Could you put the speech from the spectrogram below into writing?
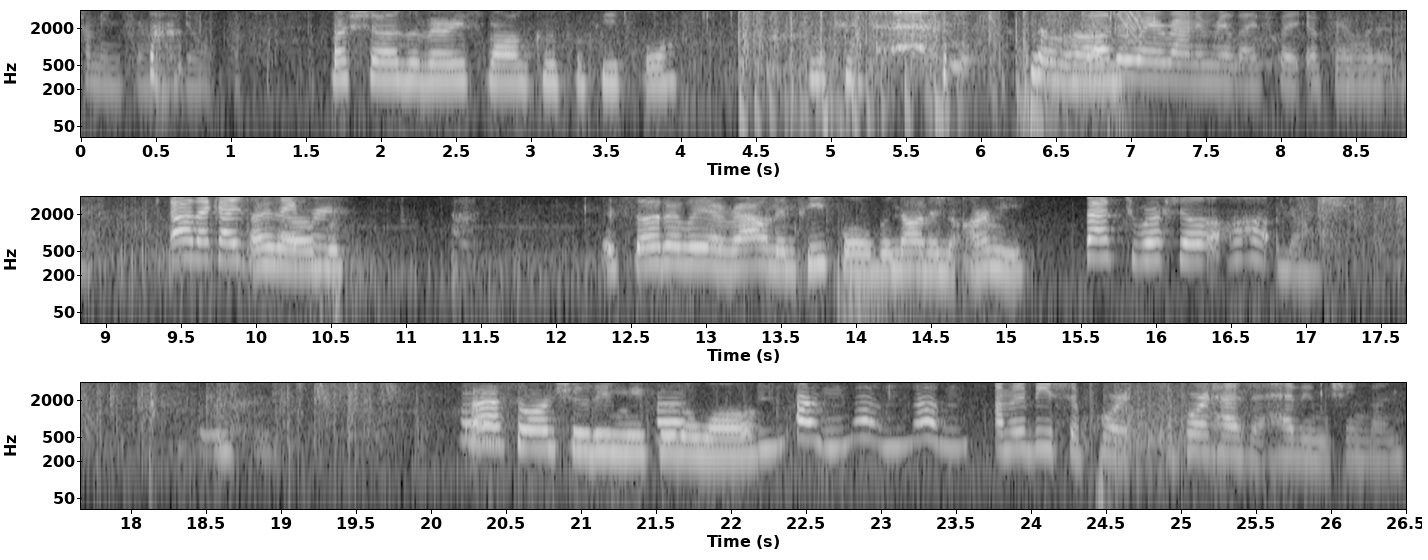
coming from. We don't. Russia is a very small group of people. It's the other way around in real life, but okay, whatever. Oh, that guy's a I know, sniper. but it's the other way around in people, but not in the army. Back to Russia. Oh, no. Ah, someone shooting me through the wall. I'm gonna be support. Support has a heavy machine gun.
